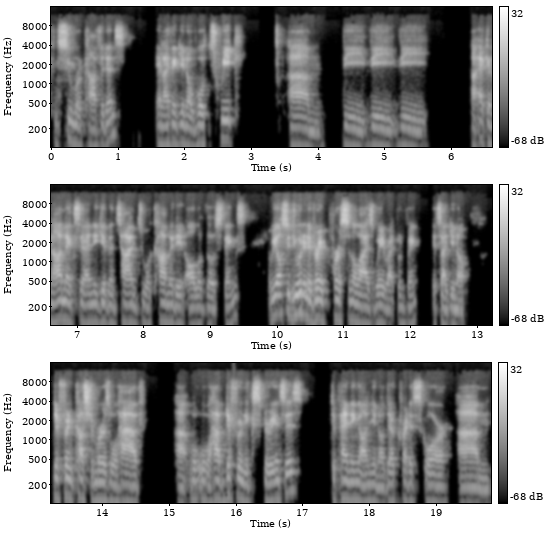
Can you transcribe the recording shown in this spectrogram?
consumer confidence, and I think you know we'll tweak um, the the the uh, economics at any given time to accommodate all of those things. We also do it in a very personalized way, right, Boon It's like you know different customers will have uh, will have different experiences depending on you know their credit score um,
